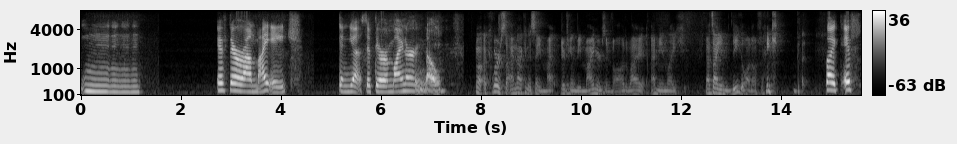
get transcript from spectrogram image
Mm, if they're around my age, then yes. If they're a minor, no. Well, of course, I'm not going to say mi- there's going to be minors involved. Why? I mean, like, that's not even legal. I don't think. But Like if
